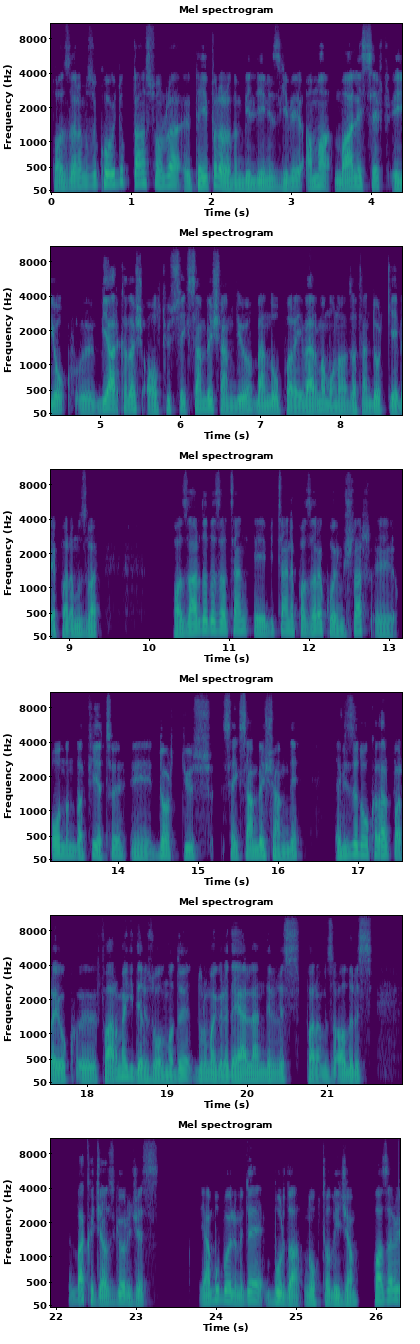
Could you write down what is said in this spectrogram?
Pazarımızı koyduktan sonra paper aradım bildiğiniz gibi ama maalesef yok. Bir arkadaş 685M diyor. Ben de o parayı vermem ona. Zaten 4 GB paramız var. Pazarda da zaten bir tane pazara koymuşlar. Onun da fiyatı e, 485M'di. E, bizde de o kadar para yok. E, farm'a gideriz olmadı. Duruma göre değerlendiririz. Paramızı alırız. Bakacağız, göreceğiz. Ya bu bölümü de burada noktalayacağım. Pazar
